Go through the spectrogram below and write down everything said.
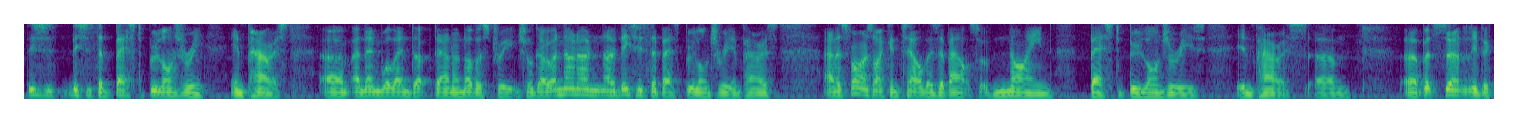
this is this is the best boulangerie in Paris," um, and then we'll end up down another street and she'll go, oh, "No, no, no, this is the best boulangerie in Paris." And as far as I can tell, there's about sort of nine best boulangeries in Paris. Um, uh, but certainly the,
